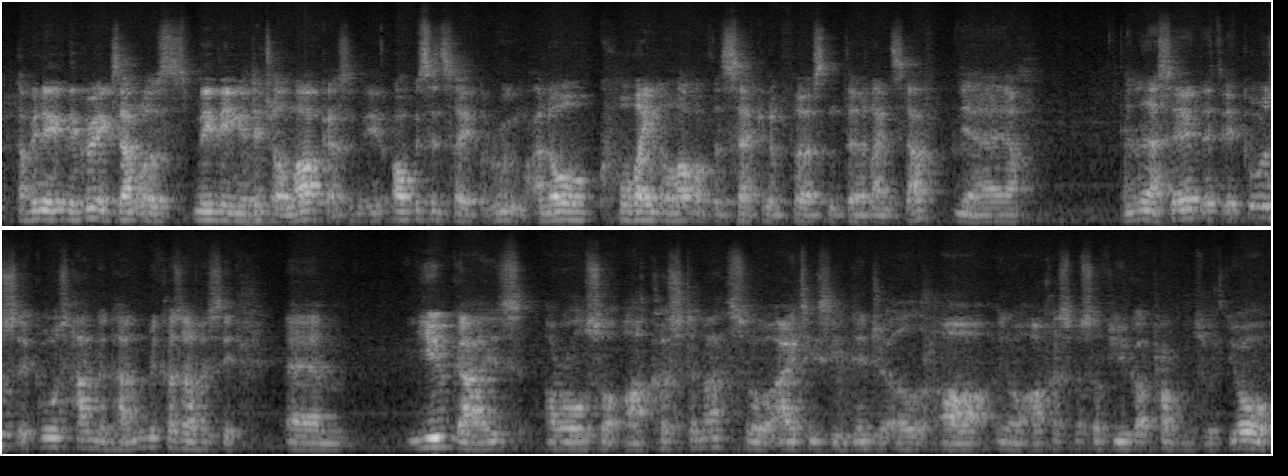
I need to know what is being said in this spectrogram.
I mean, the great example is me being a digital marketer. So the opposite side of the room, I know quite a lot of the second and first and third line staff. Yeah, yeah. And as I say, it, it goes it goes hand in hand because obviously um, you guys are also our customer. So ITC Digital are you know our customer. So if you've got problems with your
